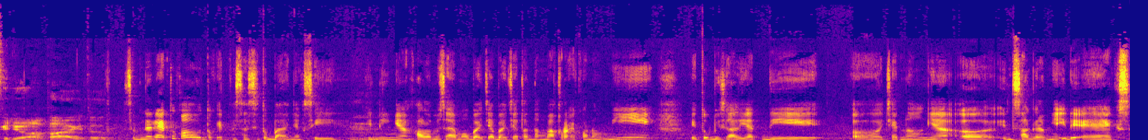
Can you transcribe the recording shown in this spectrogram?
video apa gitu Sebenarnya tuh kalau untuk investasi tuh banyak sih Hmm. ininya. Kalau misalnya mau baca-baca tentang makroekonomi, itu bisa lihat di eh, channelnya, eh, Instagramnya IDX.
